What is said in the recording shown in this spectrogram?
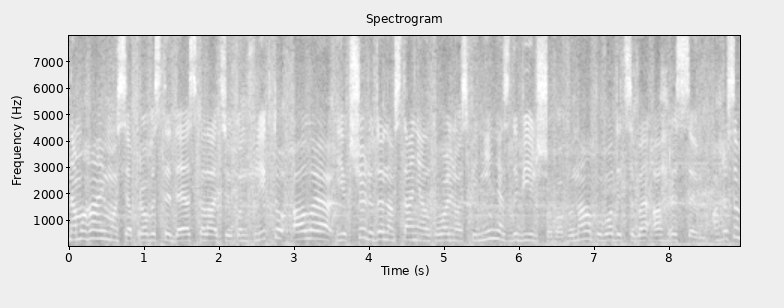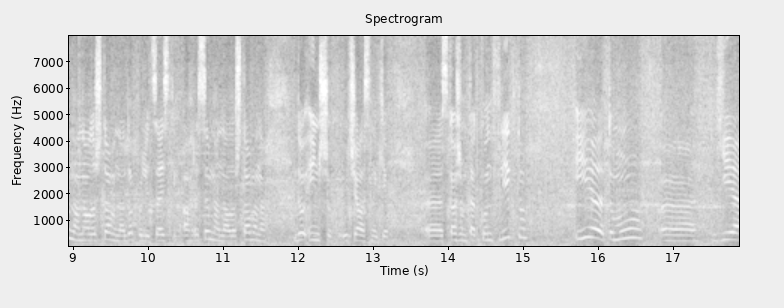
Намагаємося провести деескалацію конфлікту, але якщо людина в стані алкогольного сп'яніння, здебільшого вона поводить себе агресивно. Агресивно налаштована до поліцейських, агресивно налаштована до інших учасників, е, скажімо так, конфлікту. І тому е, є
